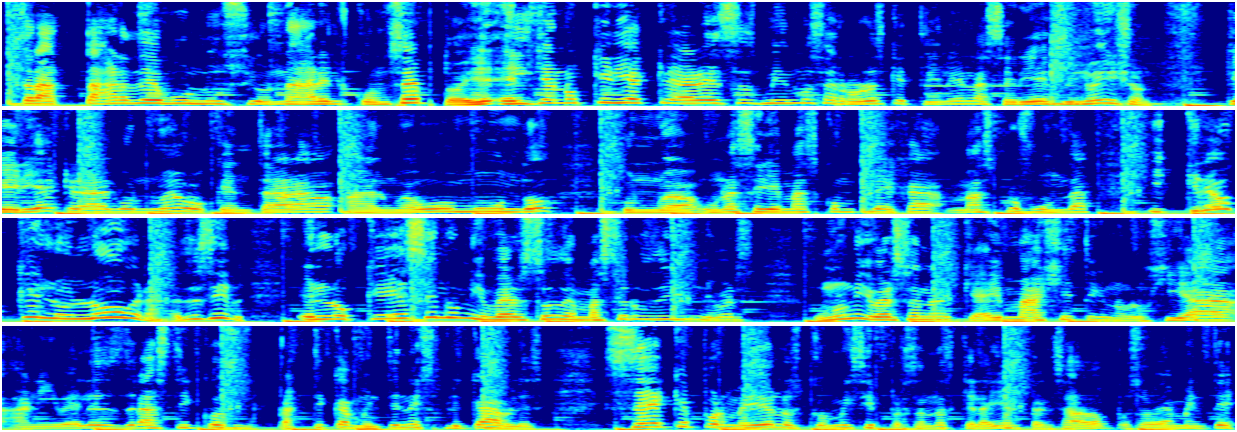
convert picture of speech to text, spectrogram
tratar de evolucionar el concepto. Él, ya no quería crear esos mismos errores que tiene en la serie de Filmation. Quería crear algo nuevo, que entrara al nuevo mundo con una serie más compleja, más profunda. Y creo que lo logra. Es decir, en lo que es el universo de Master of the Universe, un universo en el que hay magia y tecnología a niveles drásticos y prácticamente inexplicables. Sé que por medio de los cómics y personas que la hayan pensado, pues obviamente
